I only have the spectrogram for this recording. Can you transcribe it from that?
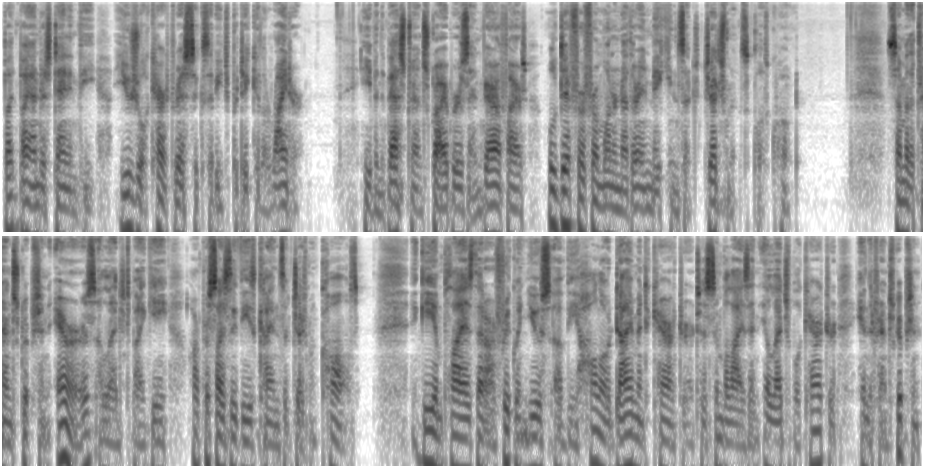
but by understanding the usual characteristics of each particular writer. Even the best transcribers and verifiers will differ from one another in making such judgments. Some of the transcription errors alleged by Gee are precisely these kinds of judgment calls. Gee implies that our frequent use of the hollow diamond character to symbolize an illegible character in the transcription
